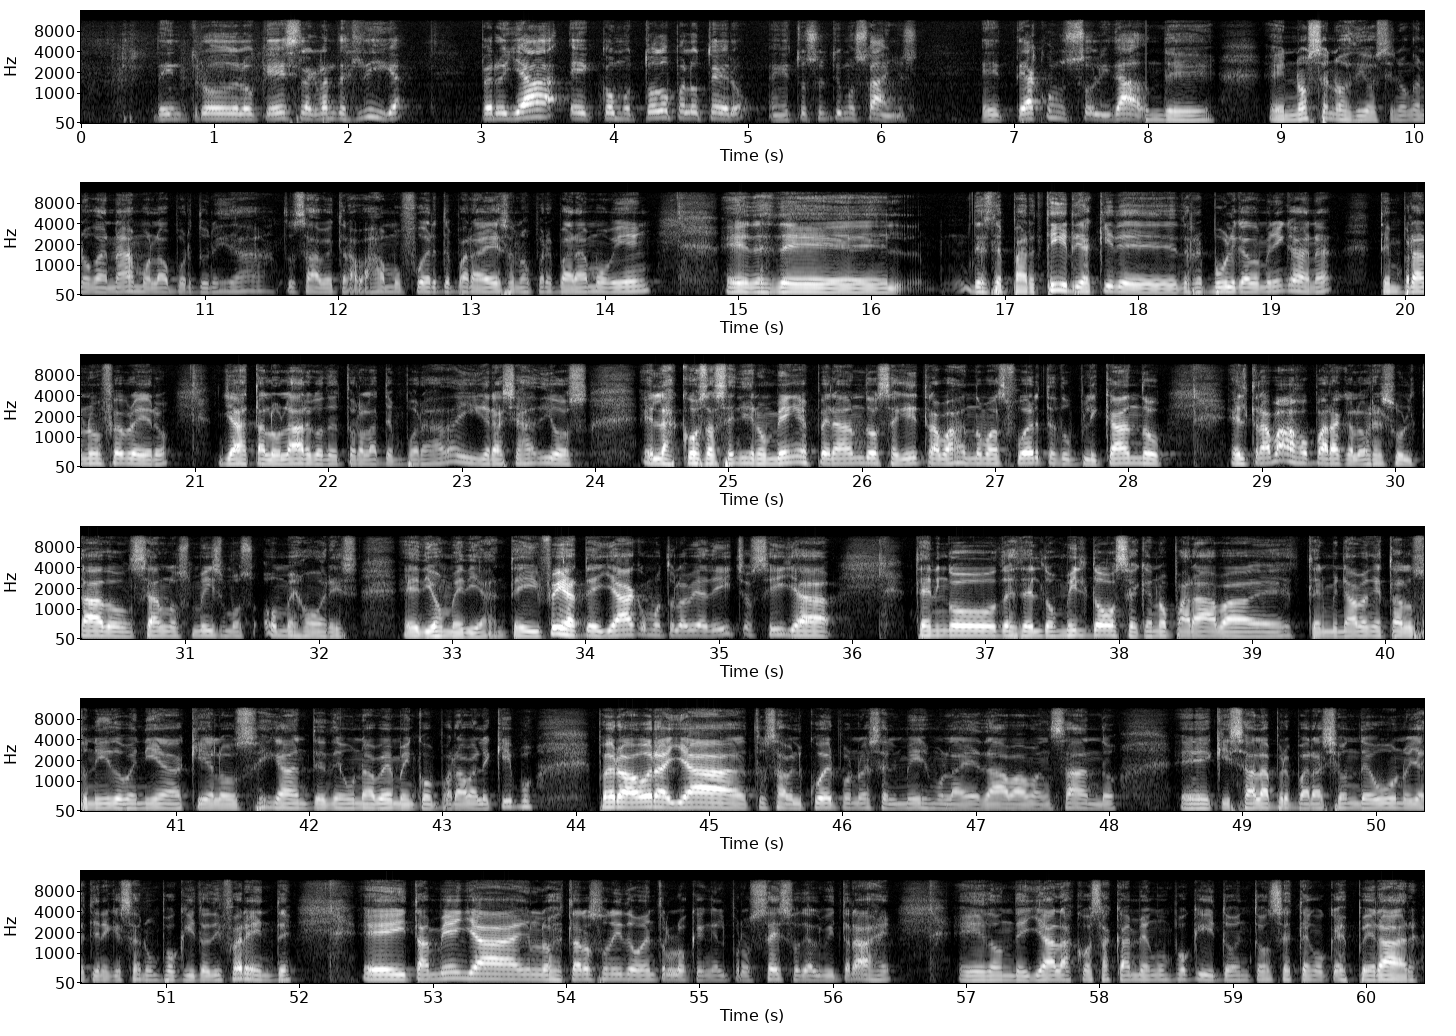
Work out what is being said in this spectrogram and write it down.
dentro de lo que es la Grandes Ligas, pero ya eh, como todo pelotero en estos últimos años, eh, te ha consolidado. Eh, no se nos dio, sino que nos ganamos la oportunidad, tú sabes, trabajamos fuerte para eso, nos preparamos bien desde, desde partir de aquí de República Dominicana, temprano en febrero, ya hasta lo largo de toda la temporada y gracias a Dios eh, las cosas se dieron bien, esperando seguir trabajando más fuerte, duplicando el trabajo para que los resultados sean los mismos o mejores, eh, Dios mediante. Y fíjate, ya como tú lo habías dicho, sí, ya tengo desde el 2012 que no paraba, eh, terminaba en Estados Unidos, venía aquí a los gigantes, de una vez me incorporaba al equipo, pero ahora ya, tú sabes, el cuerpo no es el mismo, la edad va avanzando, eh, quizá la preparación de uno ya tiene que ser un poquito diferente. Eh, y también ya en los Estados Unidos entro lo que en el proceso de arbitraje, eh, donde ya las cosas cambian un poquito, entonces tengo que esperar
